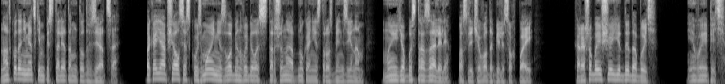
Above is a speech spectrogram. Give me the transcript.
Но откуда немецким пистолетом тут взяться? Пока я общался с Кузьмой, Незлобин выбил из старшины одну канистру с бензином. Мы ее быстро залили, после чего добили сухпай. Хорошо бы еще еды добыть. «И выпить».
